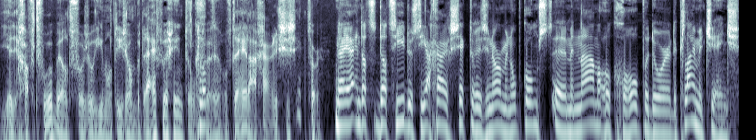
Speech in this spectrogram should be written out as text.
je gaf het voorbeeld voor zo iemand die zo'n bedrijf begint, of, uh, of, de hele agrarische sector. Nou ja, en dat, dat zie je dus. Die agrarische sector is enorm in opkomst. Uh, met name ook geholpen door de climate change.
